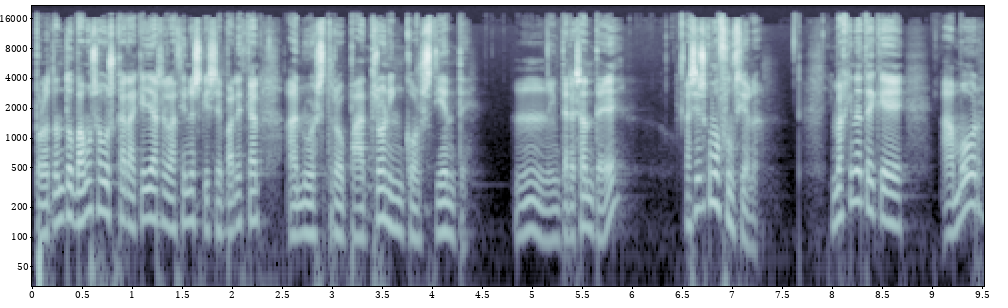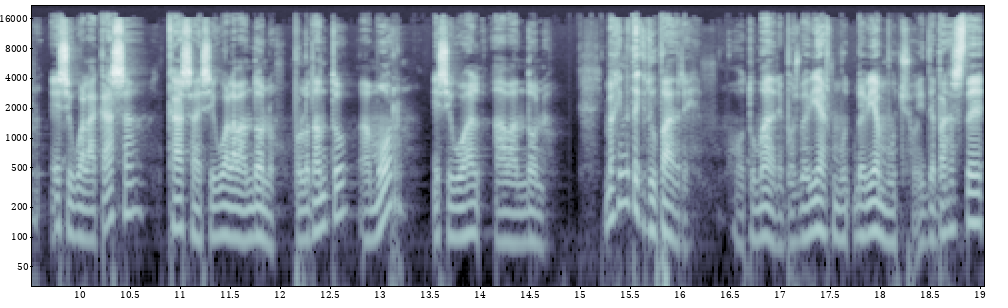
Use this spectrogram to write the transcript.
Por lo tanto, vamos a buscar aquellas relaciones que se parezcan a nuestro patrón inconsciente. Mmm, interesante, ¿eh? Así es como funciona. Imagínate que amor es igual a casa, casa es igual a abandono. Por lo tanto, amor es igual a abandono. Imagínate que tu padre o tu madre pues bebías, bebía mucho y te pasaste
